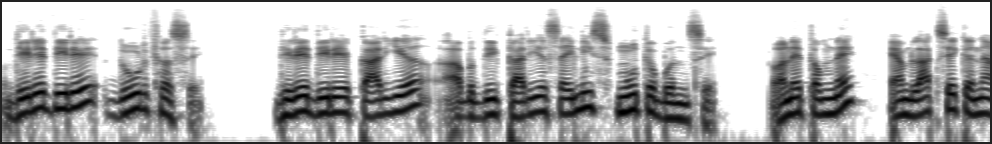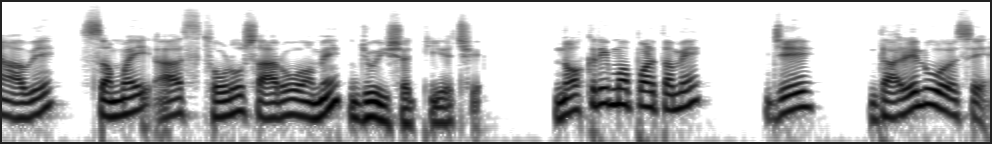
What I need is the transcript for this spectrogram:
ધીરે ધીરે દૂર થશે. ધીરે ધીરે કાર્ય, આ બધી કાર્યશૈલી સ્મૂથ બનશે અને તમને એમ લાગશે કે ના, હવે સમય આ થોડો સારો અમે જોઈ શકીએ છીએ. નોકરીમાં પણ તમે જે ધારેલું હશે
